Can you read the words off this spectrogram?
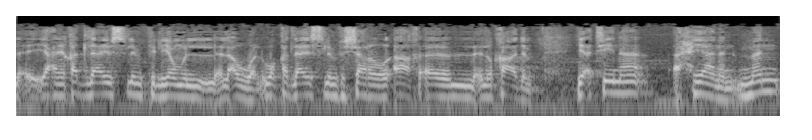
يعني قد لا يسلم في اليوم الأول وقد لا يسلم في الشهر القادم يأتينا أحيانا من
